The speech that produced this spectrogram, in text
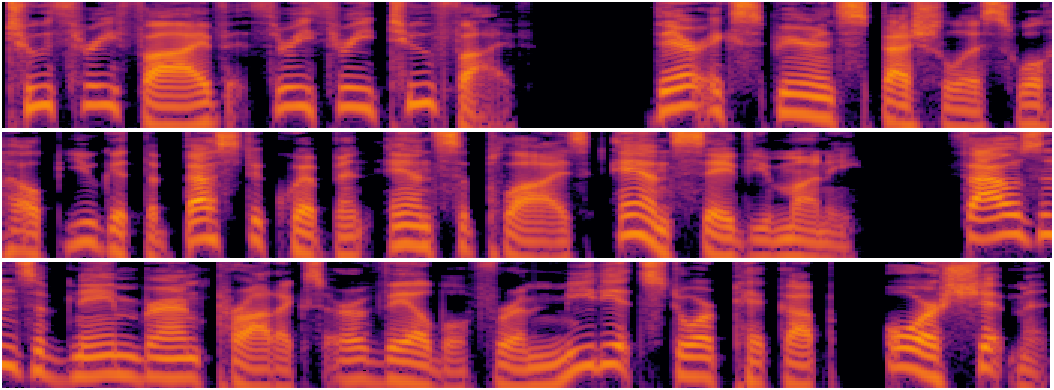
235 3325. Their experienced specialists will help you get the best equipment and supplies and save you money. Thousands of name brand products are available for immediate store pickup or shipment.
